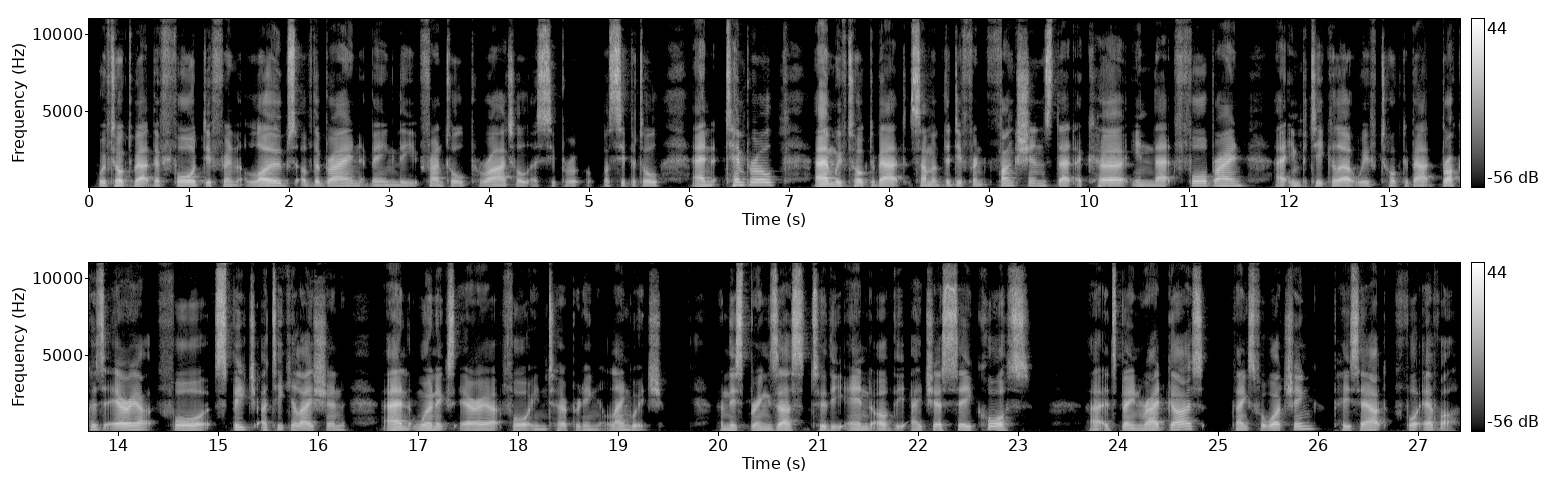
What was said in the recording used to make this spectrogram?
We've talked about the four different lobes of the brain, being the frontal, parietal, occipital, and temporal. And we've talked about some of the different functions that occur in that forebrain. Uh, in particular, we've talked about Broca's area for speech articulation and Wernicke's area for interpreting language. And this brings us to the end of the HSC course. Uh, it's been rad, guys. Thanks for watching. Peace out forever.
